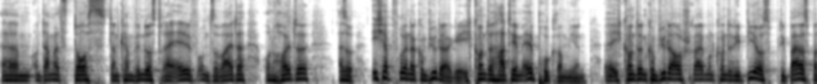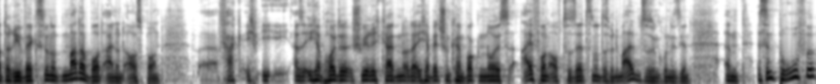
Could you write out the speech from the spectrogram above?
ähm, und damals DOS, dann kam Windows 3.11 und so weiter und heute, also ich habe früher in der Computer AG, ich konnte HTML programmieren, äh, ich konnte einen Computer aufschreiben und konnte die BIOS, die BIOS-Batterie wechseln und ein Motherboard ein- und ausbauen. Äh, Fuck, ich, ich, also ich habe heute Schwierigkeiten oder ich habe jetzt schon keinen Bock, ein neues iPhone aufzusetzen und das mit dem alten zu synchronisieren. Ähm, es sind Berufe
